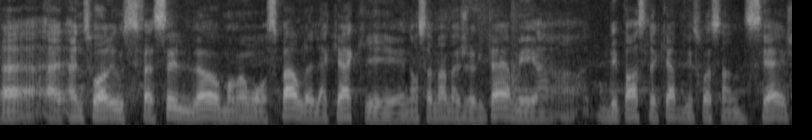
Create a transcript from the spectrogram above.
à, une soirée aussi facile. Là, au moment où on se parle, la CAQ est non seulement majoritaire, mais dépasse le cap des 70 sièges.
